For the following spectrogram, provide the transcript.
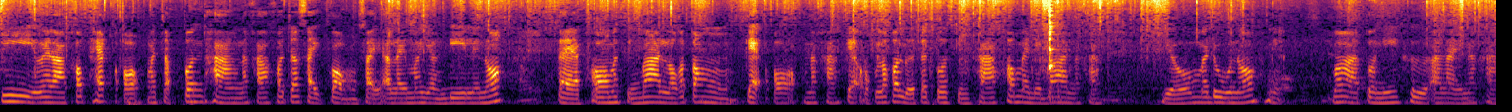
ที่เวลาเขาแพ็คออกมาจากต้นทางนะคะเขาจะใส่กล่องใส่อะไรมาอย่างดีเลยเนาะแต่พอมาถึงบ้านเราก็ต้องแกะออกนะคะ แกะออกแล้วก็เหลือแต่ตัวสินค้าเข้ามาในบ้านนะคะ เดี๋ยวมาดูเนาะเนี่ยว่าตัวนี้คืออะไรนะคะ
